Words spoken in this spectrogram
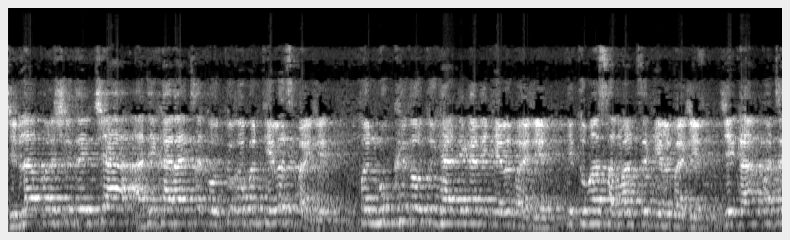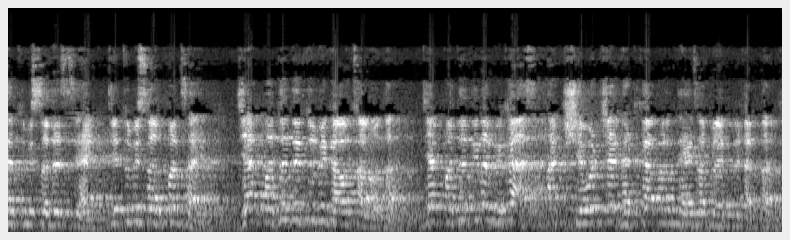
जिल्हा परिषदेच्या अधिकाऱ्यांचं कौतुक आपण केलंच पाहिजे. पण मुख्य कौतुक ह्या ठिकाणी केलं पाहिजे की तुम्हाला सर्वांचं केलं पाहिजे. जे ग्रामपंचायत तुम्ही सदस्य आहेत जे तुम्ही सरपंच आहेत ज्या पद्धतीने गाव चालवता ज्या पद्धतीनं विकास हा शेवटच्या घटकापर्यंत यायचा प्रयत्न करतात.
